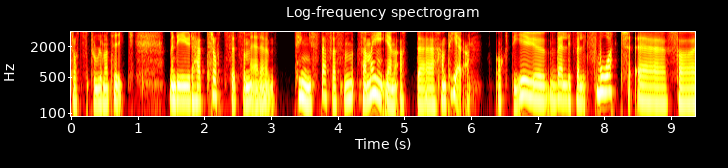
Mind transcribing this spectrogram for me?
trotsproblematik. Men det är ju det här trotset som är det tyngsta för familjen att eh, hantera. Och det är ju väldigt, väldigt svårt eh, för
